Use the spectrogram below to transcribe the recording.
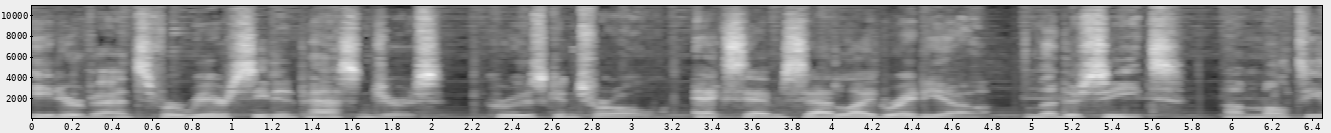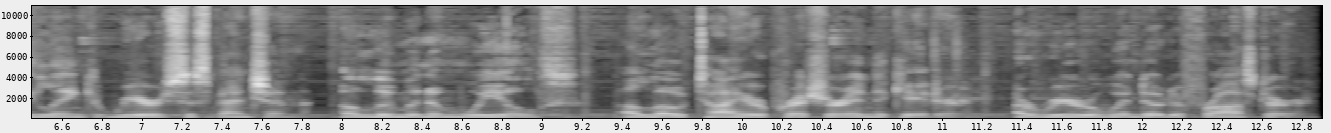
heater vents for rear-seated passengers, cruise control, XM satellite radio, leather seats, a multi-link rear suspension, aluminum wheels, a low tire pressure indicator, a rear window defroster,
